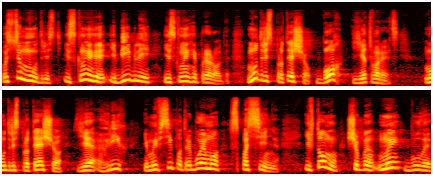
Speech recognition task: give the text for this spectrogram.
ось цю мудрість із книги і Біблії, і з книги природи. Мудрість про те, що Бог є творець, мудрість про те, що є гріх, і ми всі потребуємо спасіння. І в тому, щоб ми були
